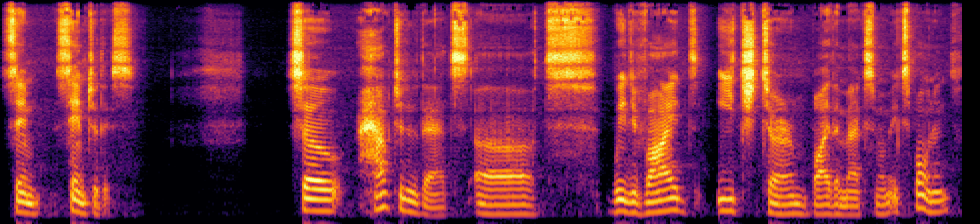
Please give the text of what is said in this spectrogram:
Same, same to this. So how to do that? Uh, we divide each term by the maximum exponent.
